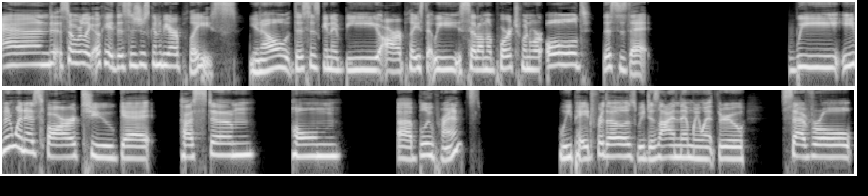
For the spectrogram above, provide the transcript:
And so we're like, okay, this is just going to be our place. You know, this is going to be our place that we sit on the porch when we're old. This is it we even went as far to get custom home uh, blueprints. We paid for those, we designed them, we went through several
